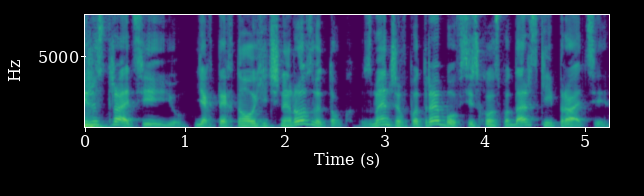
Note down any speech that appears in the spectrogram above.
ілюстрацією, як технологічний розвиток зменшив потребу в сільськогосподарській праці.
